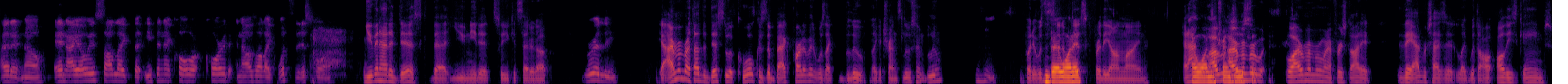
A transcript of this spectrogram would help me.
I didn't know, and I always saw like the Ethernet cord, and I was all like, "What's this for?" You even had a disc that you needed so you could set it up. Really? Yeah, I remember I thought the disc looked cool because the back part of it was like blue, like a translucent blue. hmm but it was a But setup wanted- disc for the online. And I I, I, I remember, well, I remember when I first got it, they advertised it like with all, all these games.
